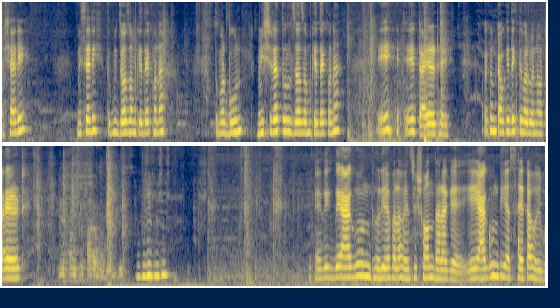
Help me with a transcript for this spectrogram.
মিশারি মিশারি, তুমি জজমকে দেখো না, তোমার বোন। মিশরাতুল জজমকে দেখো না? এ এ টায়ার্ড হয় এখন কাউকে দেখতে পারবে না ও টায়ার্ড এদিক দিয়ে আগুন ধরিয়ে ফেলা হয়েছে সন্ধ্যার আগে। এই আগুন দিয়া সেকা হইব।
